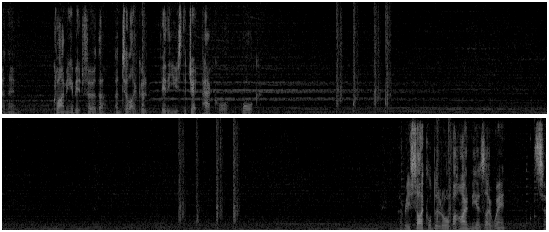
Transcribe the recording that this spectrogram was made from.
and then climbing a bit further until I could either use the jetpack or walk. I recycled it all behind me as I went, so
